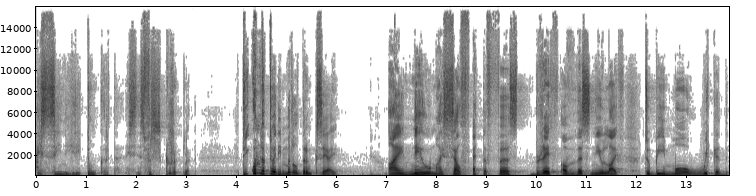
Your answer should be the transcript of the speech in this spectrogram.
Hy sien hierdie donkerte. Hy sien dit is verskriklik. Die oomblik toe hy die middel drink, sê hy, I knew myself at the first breath of this new life to be more wicked,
